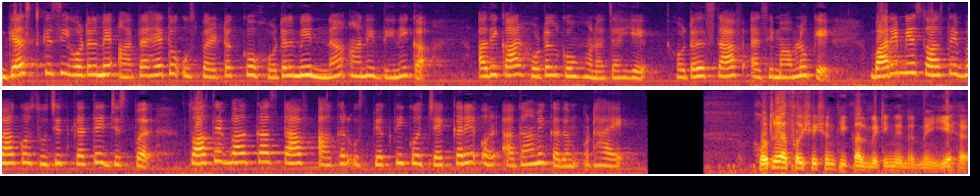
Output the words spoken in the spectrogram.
गेस्ट किसी होटल में आता है तो उस पर्यटक को होटल में न आने देने का अधिकार होटल को होना चाहिए। होटल स्टाफ ऐसे मामलों के बारे में स्वास्थ्य विभाग को सूचित करते जिस पर स्वास्थ्य विभाग का स्टाफ आकर उस व्यक्ति को चेक करे और आगामी कदम उठाए। होटल एसोसिएशन की कल मीटिंग में निर्णय ये है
